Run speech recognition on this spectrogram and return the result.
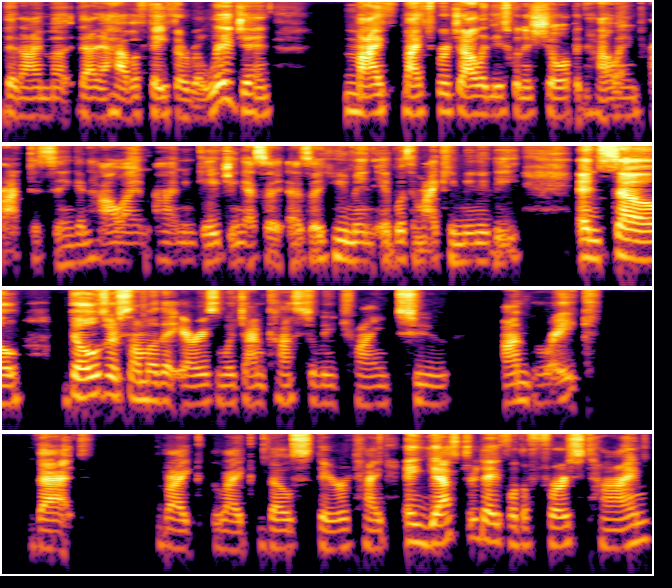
that I'm a, that I have a faith or religion my my spirituality is going to show up in how I'm practicing and how I'm I'm engaging as a as a human within my community. And so those are some of the areas in which I'm constantly trying to unbreak that like like those stereotypes and yesterday for the first time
